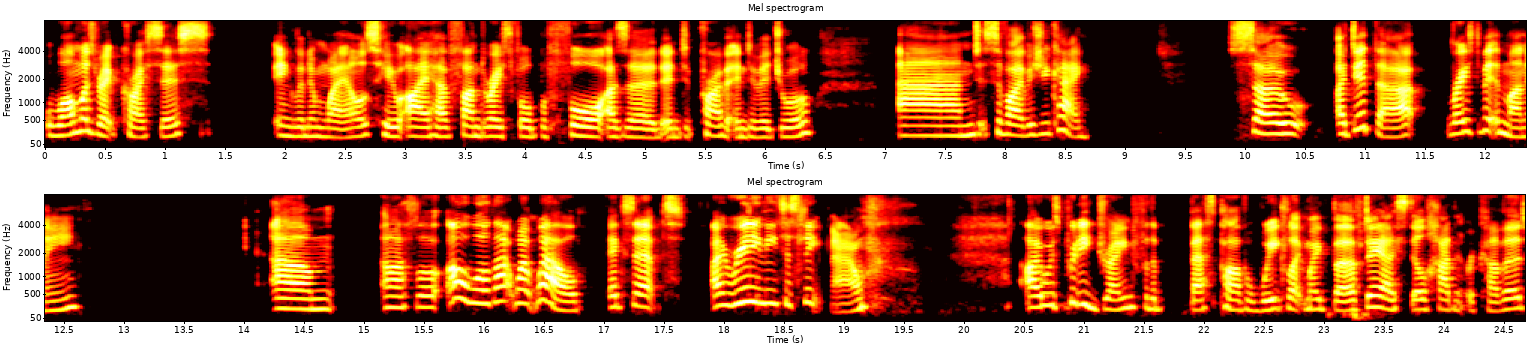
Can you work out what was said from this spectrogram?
one was Rape Crisis, England and Wales, who I have fundraised for before as a private individual, and Survivors UK. So I did that, raised a bit of money, um, and I thought, oh, well, that went well, except I really need to sleep now. I was pretty drained for the best part of a week. Like my birthday, I still hadn't recovered,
